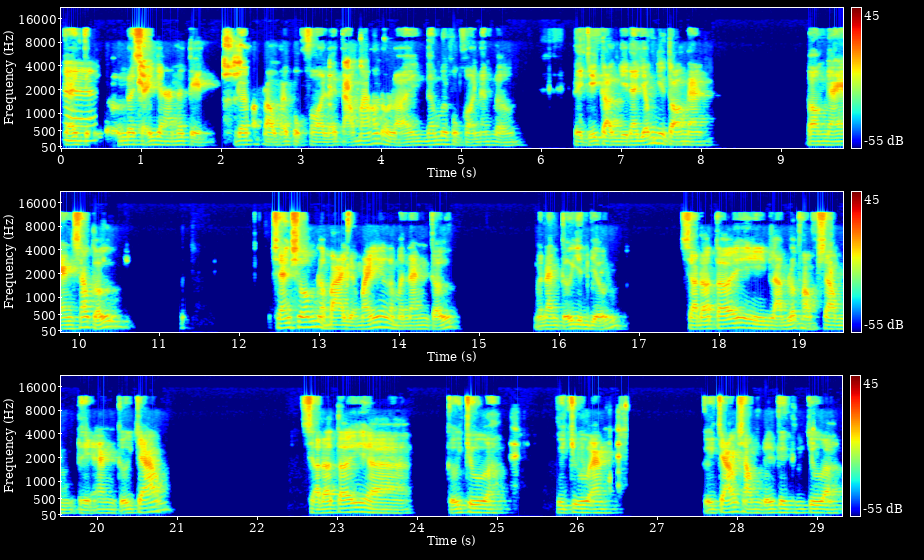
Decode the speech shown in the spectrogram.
cái à, lượng nó xảy ra nó kiệt rồi bắt đầu phải phục hồi lại tạo máu đồ lại nó mới phục hồi năng lượng. Thì chỉ cần gì là giống như toàn nè. Toàn ngày ăn sáu cử sáng sớm là 3 giờ mấy là mình ăn cử mình ăn cử dinh dưỡng. Sau đó tới làm lớp học xong thì ăn cử cháo. Sau đó tới à, cử trưa. Cử trưa ăn. Cử cháo xong để cử, cử trưa.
